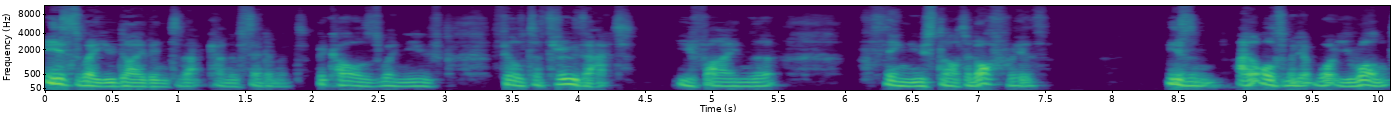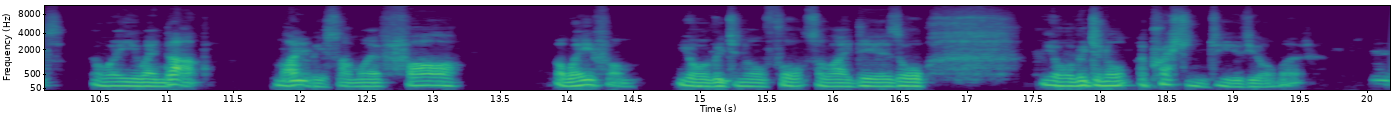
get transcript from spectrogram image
is where you dive into that kind of sediment. Because when you filter through that, you find that the thing you started off with isn't ultimately what you want, and where you end up might mm. be somewhere far away from your original thoughts or ideas or your original oppression, to use your word. Hmm.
